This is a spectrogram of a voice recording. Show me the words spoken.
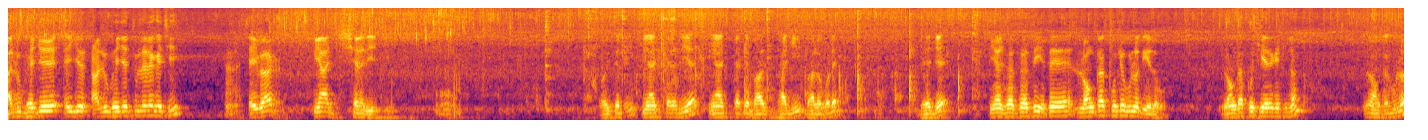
আলু ভেজে, এই যে আলু ভেজে তুলে রেখেছি হ্যাঁ এইবার পেঁয়াজ ছেড়ে দিয়েছি হ্যাঁ। ওই তেলেই পেঁয়াজ ছেড়ে দিয়ে পেঁয়াজটাকে ভাজ, ভাজি, ভালো করে ভেজে, পেঁয়াজ ভাজতে ভাজতে এতে লঙ্কা কুচোগুলো দিয়ে দেবো লঙ্কা কুচিয়ে রেখেছিলাম, লঙ্কাগুলো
